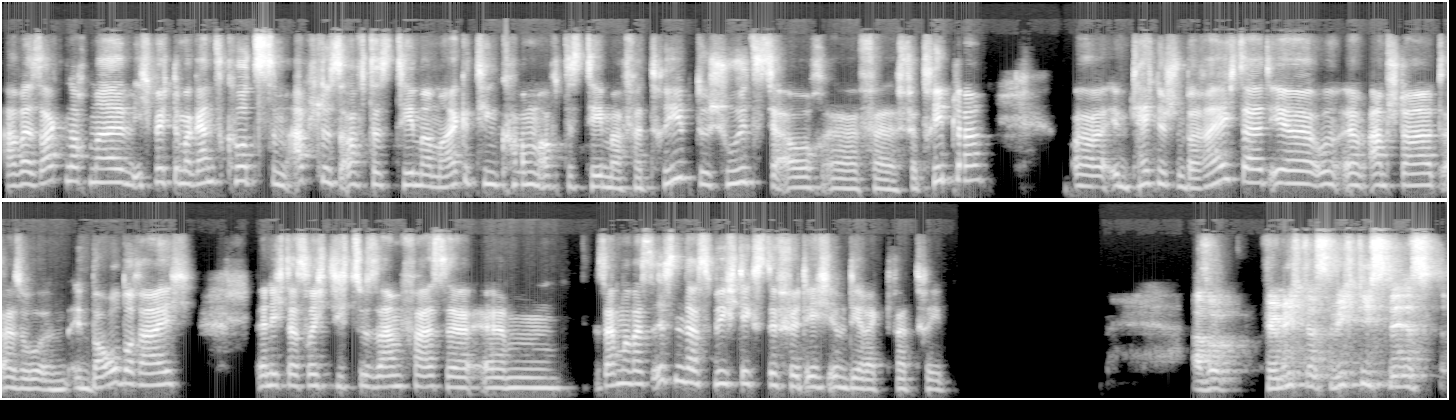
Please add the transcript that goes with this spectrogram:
aber sag noch mal, ich möchte mal ganz kurz zum Abschluss auf das Thema Marketing kommen, auf das Thema Vertrieb. Du schulst ja auch äh, Ver Vertriebler. Äh, Im technischen Bereich seid ihr äh, am Start, also im, im, Baubereich, wenn ich das richtig zusammenfasse. Ähm, sag mal, was ist denn das Wichtigste für dich im Direktvertrieb? Also für mich das Wichtigste ist,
